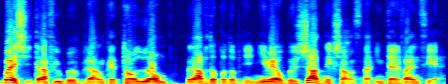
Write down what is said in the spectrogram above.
Bo jeśli trafiłby w bramkę, to Lomb prawdopodobnie nie miałby żadnych szans na interwencję.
